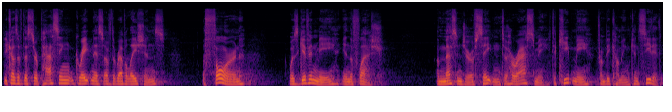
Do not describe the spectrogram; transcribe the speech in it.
because of the surpassing greatness of the revelations, a thorn was given me in the flesh, a messenger of Satan to harass me, to keep me from becoming conceited.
